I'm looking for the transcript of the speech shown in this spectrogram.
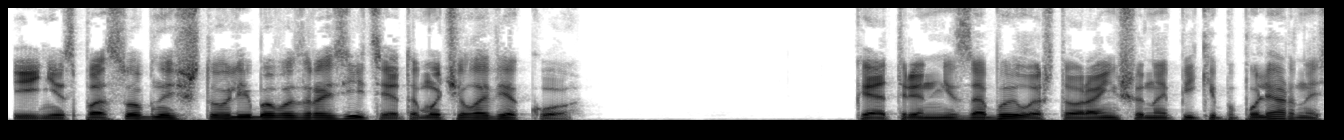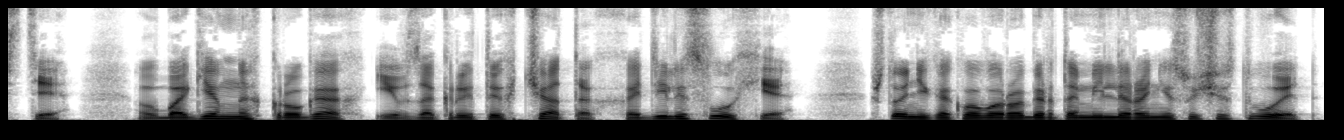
и неспособность что-либо возразить этому человеку. Кэтрин не забыла, что раньше на пике популярности в богемных кругах и в закрытых чатах ходили слухи, что никакого Роберта Миллера не существует,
